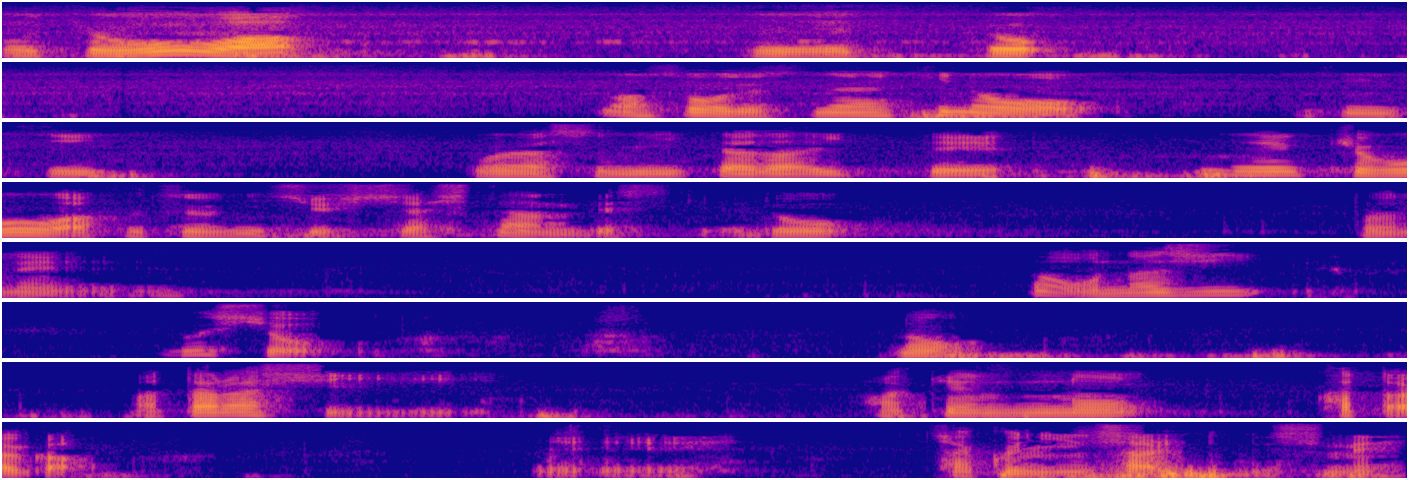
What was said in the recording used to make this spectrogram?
で今日は、えーっと、まあそうですね、昨日一日お休みいただいて、で、今日は普通に出社したんですけど、とね、まあ、同じ部署の新しい派遣の方が、えー着任されてですね、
